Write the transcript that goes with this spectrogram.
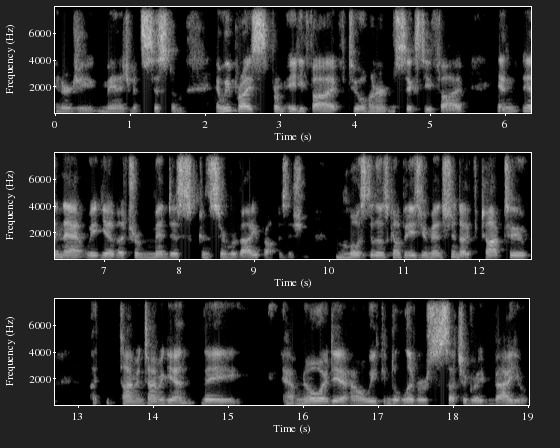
energy management system. And we price from 85 to 165. And in that, we give a tremendous consumer value proposition. Most of those companies you mentioned, I've talked to uh, time and time again. They have no idea how we can deliver such a great value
